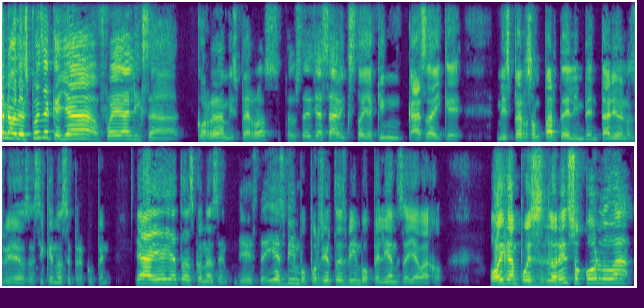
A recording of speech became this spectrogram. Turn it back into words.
Bueno, después de que ya fue Alex a correr a mis perros, pues ustedes ya saben que estoy aquí en casa y que mis perros son parte del inventario de los videos, así que no se preocupen. Ya, ya, ya todos conocen. Este, y es Bimbo, por cierto, es Bimbo peleándose allá abajo. Oigan, pues Lorenzo Córdoba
